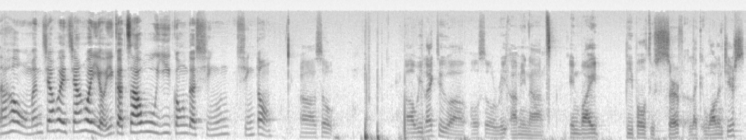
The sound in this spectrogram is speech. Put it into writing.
然后我们教会将会有一个招募义工的行行动。Uh, so, uh, we like to uh, also, re- I mean, uh, invite people to serve like volunteers.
